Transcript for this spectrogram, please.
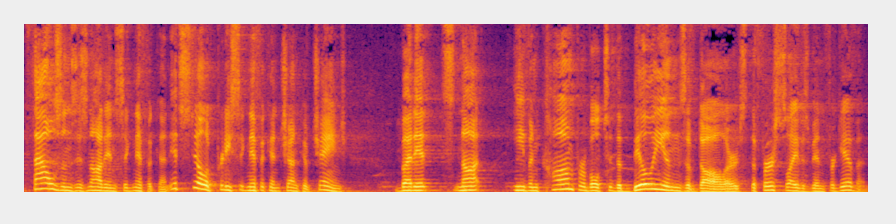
thousands is not insignificant. It's still a pretty significant chunk of change, but it's not even comparable to the billions of dollars the first slave has been forgiven.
